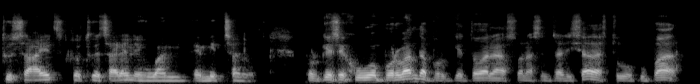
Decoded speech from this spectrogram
two sides close to the sideline and one uh, mid channel. ¿Por qué se jugó por banda? Porque toda la zona centralizada estuvo ocupada.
